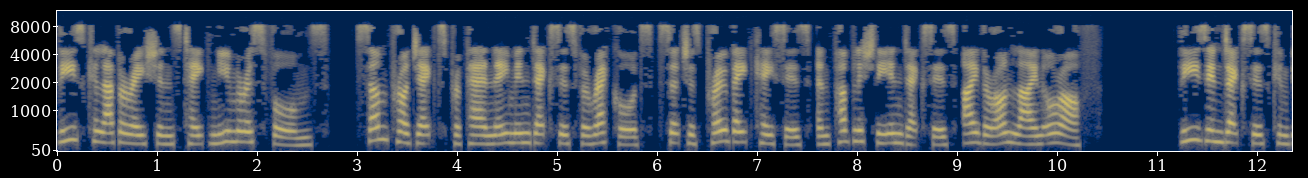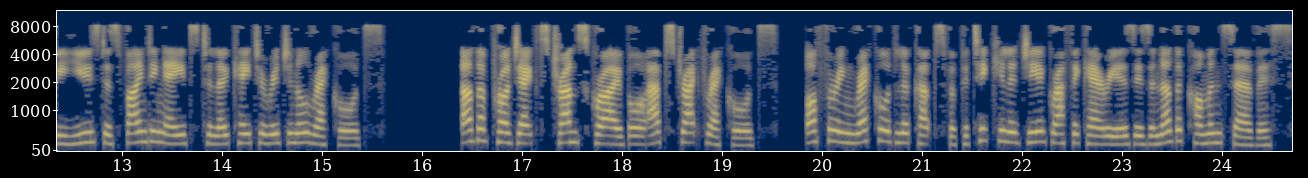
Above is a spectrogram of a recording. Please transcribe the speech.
These collaborations take numerous forms. Some projects prepare name indexes for records, such as probate cases, and publish the indexes, either online or off. These indexes can be used as finding aids to locate original records. Other projects transcribe or abstract records. Offering record lookups for particular geographic areas is another common service.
